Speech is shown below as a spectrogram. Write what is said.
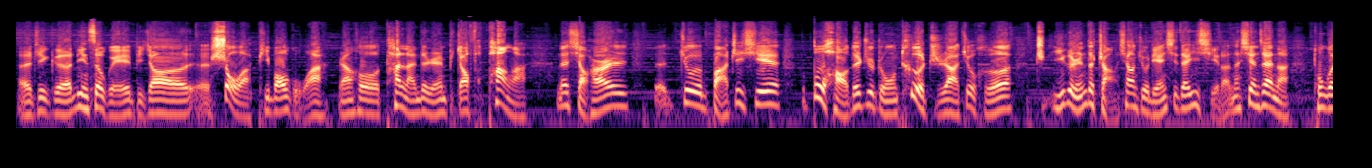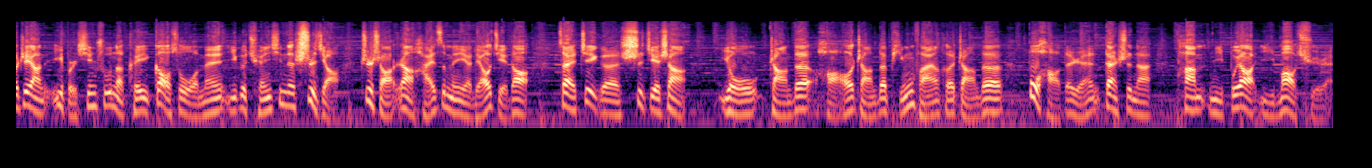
呃这个吝啬鬼比较瘦啊，皮包骨啊，然后贪婪的人比较胖啊。那小孩儿，呃，就把这些不好的这种特质啊，就和一个人的长相就联系在一起了。那现在呢，通过这样的一本新书呢，可以告诉我们一个全新的视角，至少让孩子们也了解到在，在这个世界上有长得好、长得平凡和长得不好的人，但是呢，他你不要以貌取人。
